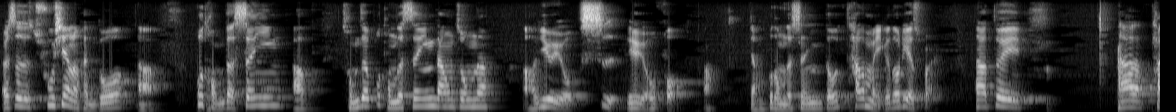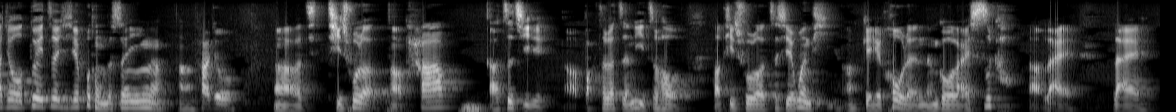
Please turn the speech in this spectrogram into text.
而是出现了很多啊不同的声音啊，从这不同的声音当中呢啊，又有是又有否啊，讲不同的声音都，他的每个都列出来，那对，他他就对这些不同的声音呢啊，他就。啊提出了啊他啊自己啊把这个整理之后啊提出了这些问题啊给后人能够来思考啊来来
